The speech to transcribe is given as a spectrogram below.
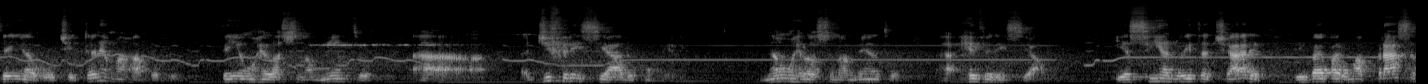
tenha o Chaitanya Mahaprabhu tenha um relacionamento ah, diferenciado com ele, não um relacionamento ah, reverencial. E assim a Noita Charya ele vai para uma praça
